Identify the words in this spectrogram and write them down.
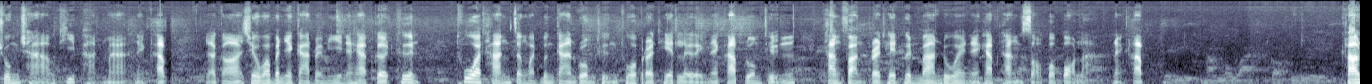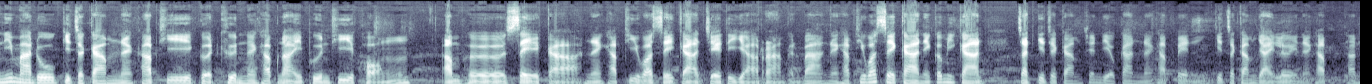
ช่วงเช้าที่ผ่านมานะครับ แล้วก็เชื่อว่าบรรยากาศแบบนี้นะครับเกิดขึ้น ทั่วทั้งจังหวัดบึงการรวมถึงทั่วประเทศเลยนะครับ รวมถึงทางฝั่งประเทศเพื่อนบ้านด้วยนะครับทางสปปลาวนะครับคราวนี้มาดูกิจกรรมนะครับที่เกิดขึ้นนะครับในพื้นที่ของอำเภอเซกานะครับที่วัดเซกาเจติยารามกันบ้างนะครับ ที่วัดเซกาเนี่ยก็มีการจัดกิจกรรมเช่นเดียวกันนะครับ เป็นกิจกรรมใหญ่เลยนะครับ ท่าน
